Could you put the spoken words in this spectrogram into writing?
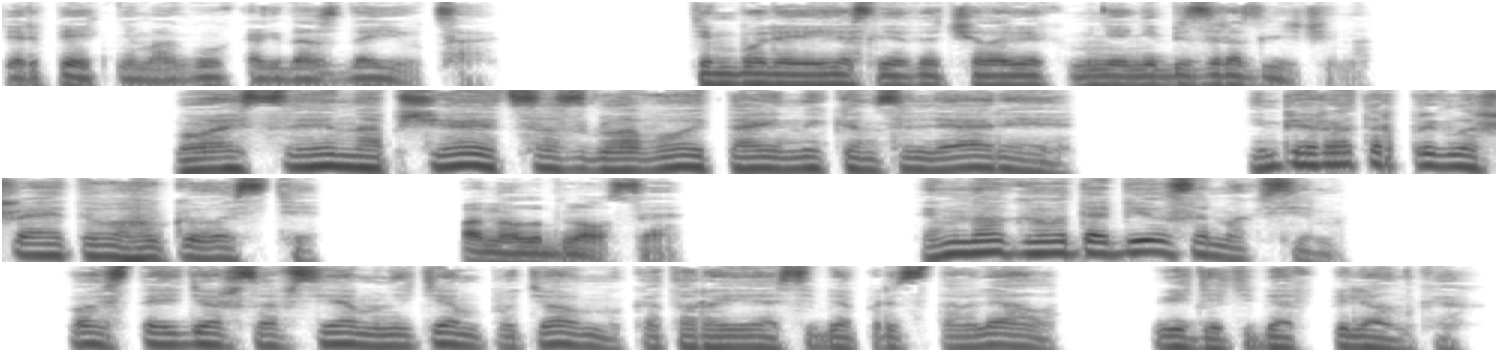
Терпеть не могу, когда сдаются. Тем более, если этот человек мне не безразличен. «Мой сын общается с главой тайной канцелярии. Император приглашает его в гости», — он улыбнулся. «Ты многого добился, Максим. Пусть ты идешь совсем не тем путем, который я себе представлял, видя тебя в пеленках».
